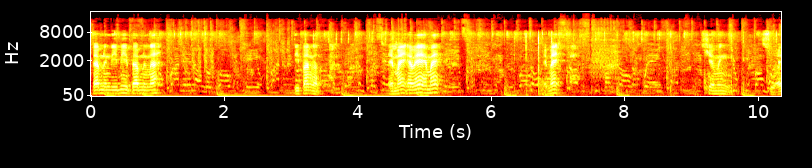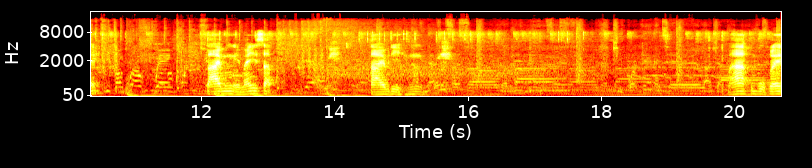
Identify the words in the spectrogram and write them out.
แป๊บหนึ่งดีมี่แป๊บหนึ่งนะ ตีปั้นก่อนไอ้ไม้ไอ้ไม้ไอ้ไม้ไอ้ไม้เชี่ยม่งสวย ตายมึงไอ้ไม้ไอสัตว์ ตายไปดิ มมากูบุกเลย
